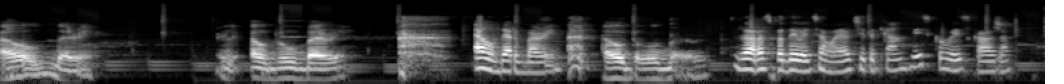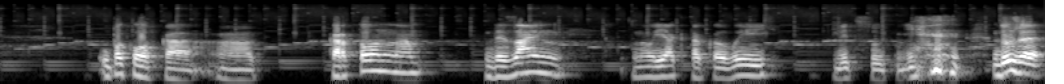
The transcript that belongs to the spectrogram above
Elderberry. Или Elderberry. Elderberry. Elderberry. Зараз подивиться моя вчителька англійського і скаже. Упаковка картонна, дизайн, ну як таковий, відсутній. дуже,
